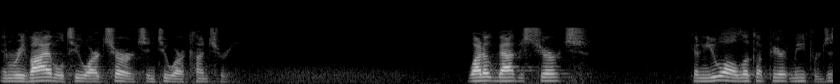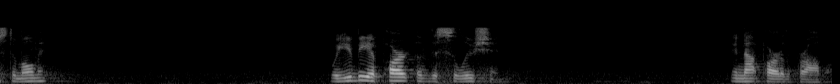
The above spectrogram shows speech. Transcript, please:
and revival to our church and to our country. White Oak Baptist Church, can you all look up here at me for just a moment? Will you be a part of the solution and not part of the problem?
